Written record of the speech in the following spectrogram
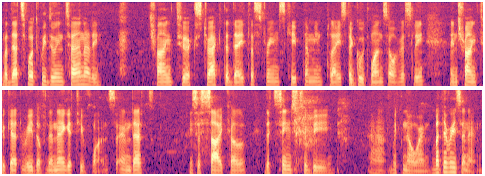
but that's what we do internally trying to extract the data streams, keep them in place, the good ones obviously, and trying to get rid of the negative ones. And that is a cycle that seems to be uh, with no end. But there is an end.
